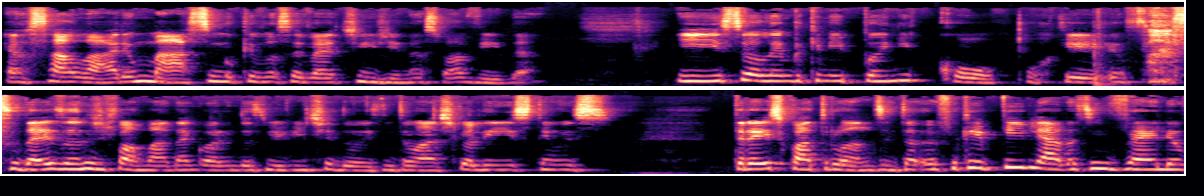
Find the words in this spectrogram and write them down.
é o salário máximo que você vai atingir na sua vida. E isso eu lembro que me panicou, porque eu faço 10 anos de formada agora em 2022, então acho que eu li isso tem uns 3, 4 anos. Então eu fiquei pilhada assim, velho, eu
